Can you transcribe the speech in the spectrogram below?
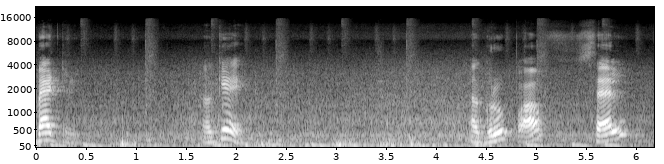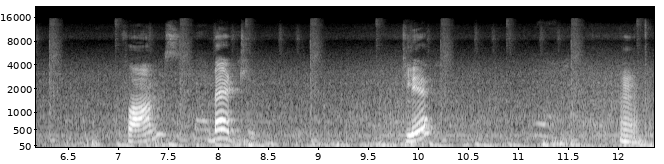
battery. Okay. A group of cell forms battery. Clear? Hmm.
